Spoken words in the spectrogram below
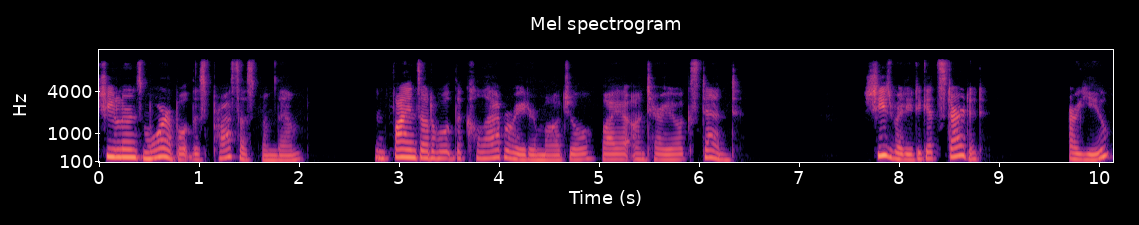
She learns more about this process from them and finds out about the Collaborator module via Ontario Extend. She's ready to get started. Are you?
